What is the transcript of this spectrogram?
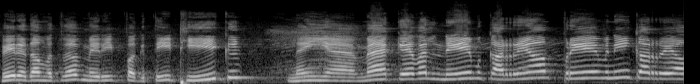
ਫਿਰ ਇਹਦਾ ਮਤਲਬ ਮੇਰੀ ਭਗਤੀ ਠੀਕ ਨਹੀਂ ਹੈ। ਮੈਂ ਕੇਵਲ ਨੇਮ ਕਰ ਰਿਹਾ, ਪ੍ਰੇਮ ਨਹੀਂ ਕਰ ਰਿਹਾ।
